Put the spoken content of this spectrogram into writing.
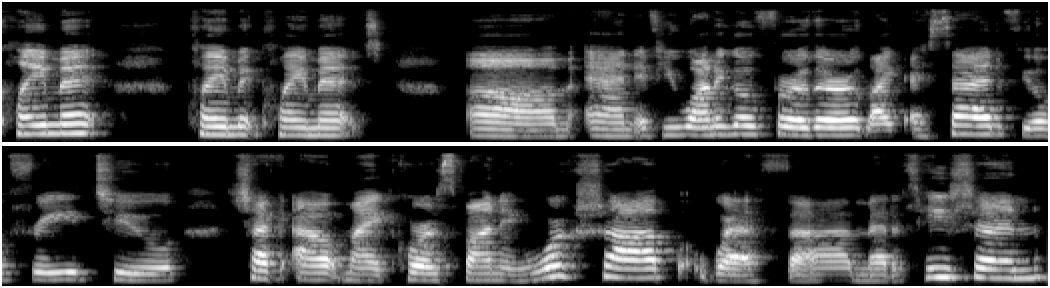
claim it claim it claim it um, and if you want to go further, like I said, feel free to check out my corresponding workshop with uh, meditation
